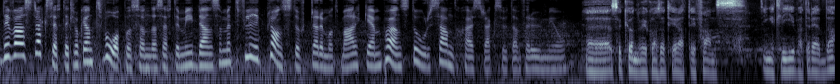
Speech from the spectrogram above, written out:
Det var strax efter klockan två på söndags eftermiddagen som ett flygplan störtade mot marken på en stor sandskär strax utanför Umeå. Så kunde vi konstatera att det fanns inget liv att rädda.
